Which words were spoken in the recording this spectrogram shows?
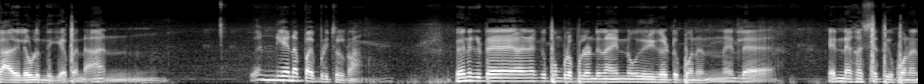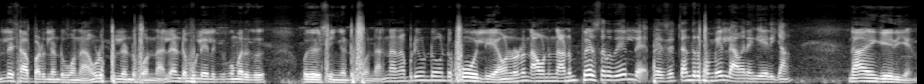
காதில் விழுந்துக்கு அப்போ நான் இவன் இப்படி சொல்கிறான் என்கிட்ட எனக்கு பொம்பளை பிள்ளைண்டு நான் என்ன உதவி கேட்டு போனேன்? இல்லை என்ன கஷ்டத்துக்கு போனேன்? இல்லை சாப்பாடு இல்லைண்டு போனேன் உடுப்பு இல்லைண்டு போனேன் இல்லை ரெண்டு பிள்ளைகளுக்கு குமருக்கு உதவி செய்யுங்கன்ட்டு போனேன் நான் அப்படி உண்டு அவன்கிட்ட போகலையே. அவனோட நான் அவனு நானும் பேசுகிறதே இல்லை. பேச சந்தர்ப்பமே இல்லை. அவன் எங்கே இருக்கான்? நான் எங்கே இருக்கேன்?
